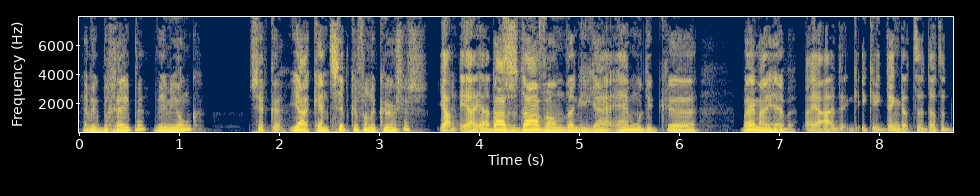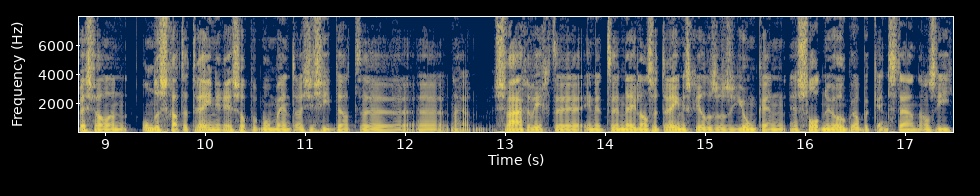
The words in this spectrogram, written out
Heb ik begrepen? Wim Jonk? Sipke. Ja, kent Sipke van de cursus. Ja, ja, ja. Op dat- basis daarvan denk ik, ja, hem moet ik eh, bij mij hebben. Nou ja, ik, ik- denk dat, eh, dat het best wel een onderschatte trainer is op het moment als je ziet dat eh eh nou ja, zwaargewichten in het Nederlandse trainerschilder zoals Jonk en, en Slot nu ook wel bekend staan. Als die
